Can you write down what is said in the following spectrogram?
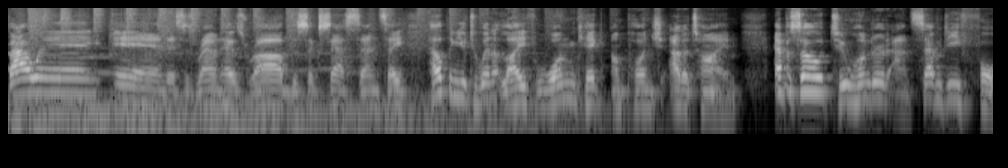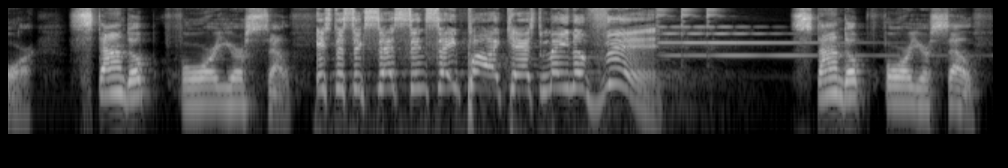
Bowing in. This is Roundhouse Rob, the Success Sensei, helping you to win at life one kick and punch at a time. Episode 274 Stand Up for Yourself. It's the Success Sensei Podcast main event. Stand Up for Yourself.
